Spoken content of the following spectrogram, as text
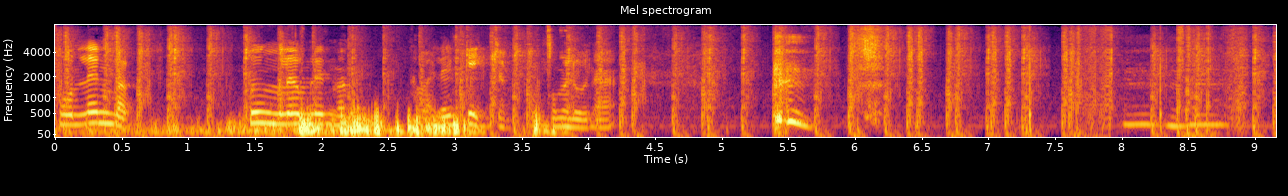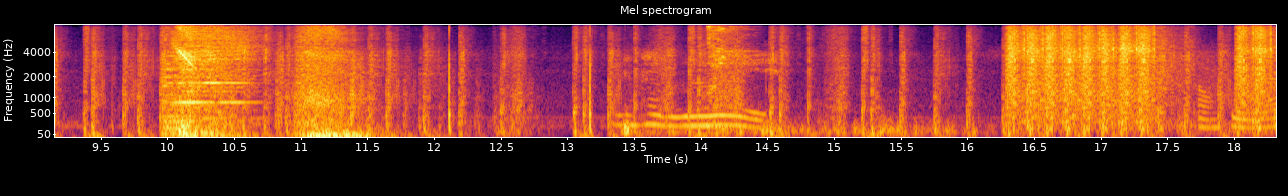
คนเล่นแบบเพิ่งเริ่มเล่นมั้งทำไมเล่นเก่งจังผมก็ไม่รู้นะเล่นให้ดูเลยสองตัวแล้ว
